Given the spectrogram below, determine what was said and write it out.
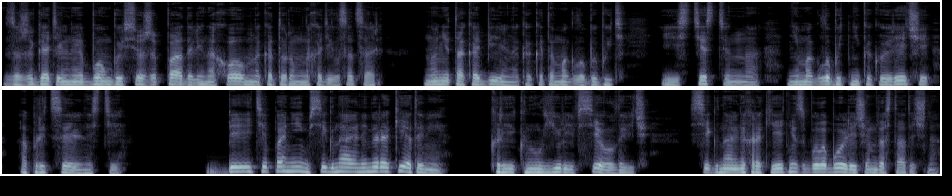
Зажигательные бомбы все же падали на холм, на котором находился царь, но не так обильно, как это могло бы быть, и, естественно, не могло быть никакой речи о прицельности. «Бейте по ним сигнальными ракетами!» — крикнул Юрий Всеволодович. Сигнальных ракетниц было более чем достаточно,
